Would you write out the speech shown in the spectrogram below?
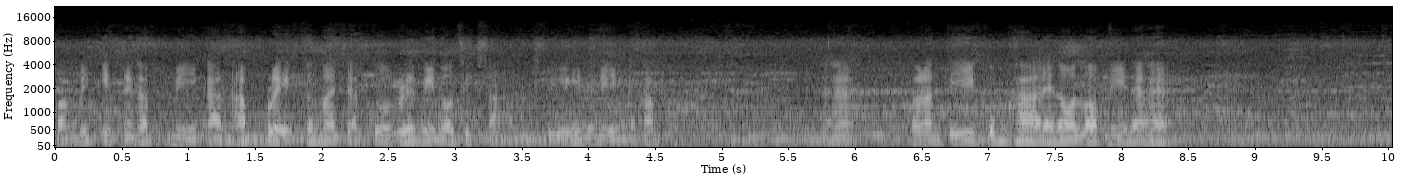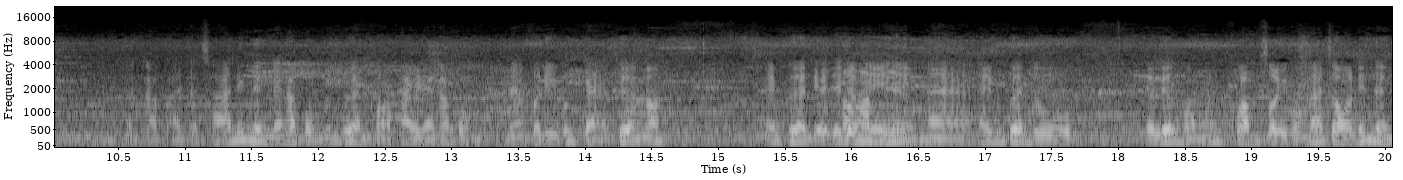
ฟังไม่ผิดนะครับ มีการอัปเกรดขึ้นมาจากตัว Redmi Note 13 Series นั่นเองนะครับนะฮะการันตีคุ้มค่าแน่นอนรอบนี้นะฮะนะครับอาจจะช้านิดหนึ่งนะครับผมเพื่อนๆขออภัยนะครับผมนะพอดีเพิ่งแกะเครื่องเนาะให้เพื่อนเดี๋ยวจะต้เดี๋อยงวให้อัปเดให้ตอ่าให้เพื่อนๆดูในเรื่องของความสวยของหน้าจอนิดหนึ่ง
